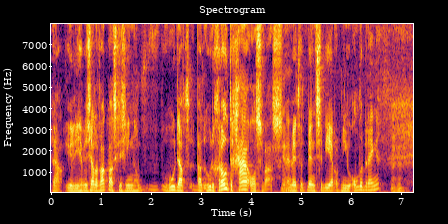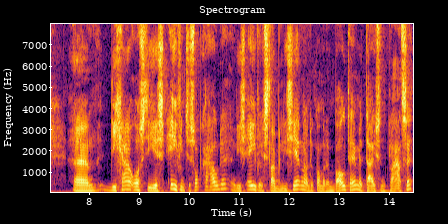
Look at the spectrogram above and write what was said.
Nou, jullie hebben zelf ook wel eens gezien hoe, dat, wat, hoe de grote chaos was met het mensen weer opnieuw onderbrengen. Mm die chaos die is eventjes opgehouden en die is even gestabiliseerd. Nou, toen kwam er een boot hè, met duizend plaatsen.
